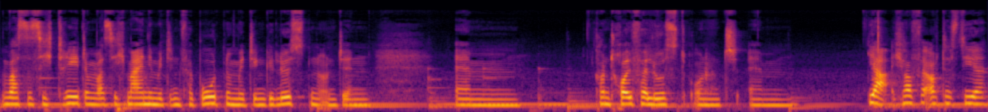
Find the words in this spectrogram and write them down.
um was es sich dreht, um was ich meine mit den Verboten und mit den Gelüsten und den ähm, Kontrollverlust und ähm, ja, ich hoffe auch, dass dir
